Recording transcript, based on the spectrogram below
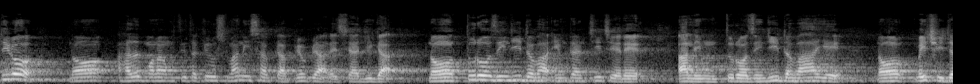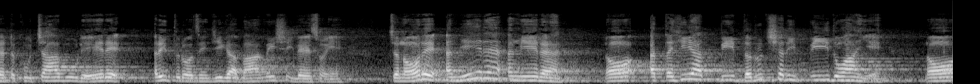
ဒီတော့နော်ဟာဇတ်မောလာမစီတကီဥစမာနီဆပ်ကပြောပြတယ်ဆရာကြီးကနော်သူတော်စင်ကြီးတစ်ပါးအင်တန်ကြီးကျယ်တဲ့အာလင်သူတော်စင်ကြီးတစ်ပါးရဲ့နော်မိတ်ဆွေချက်တစ်ခုကြားဘူးတယ်တဲ့အဲ့ဒီသူတော်စင်ကြီးကဘာမိတ်ရှိလဲဆိုရင်ကျွန်တော်တဲ့အမြဲတမ်းအမြဲတမ်းနော်အတဟီယတ်ပြီးဒရုတ်ရှရီပြီးသွားရင်နော်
